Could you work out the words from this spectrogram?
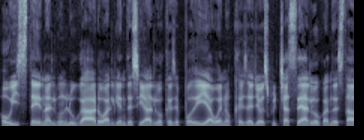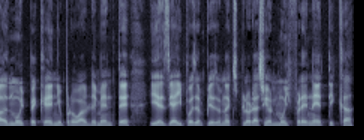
o viste en algún lugar o alguien decía algo que se podía, bueno, qué sé yo, escuchaste algo cuando estabas muy pequeño probablemente y desde ahí pues empieza una exploración muy frenética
